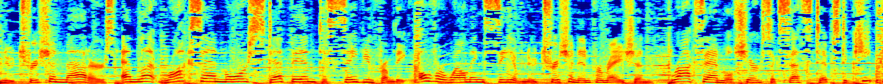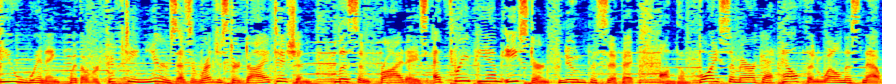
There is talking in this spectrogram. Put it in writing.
Nutrition Matters and let Roxanne Moore step in to save you from the overwhelming sea of nutrition information. Roxanne will share success tips to keep you winning with over 15 years as a registered dietitian. Listen Fridays at 3 p.m. Eastern, noon Pacific on the Voice America Health and Wellness Network.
